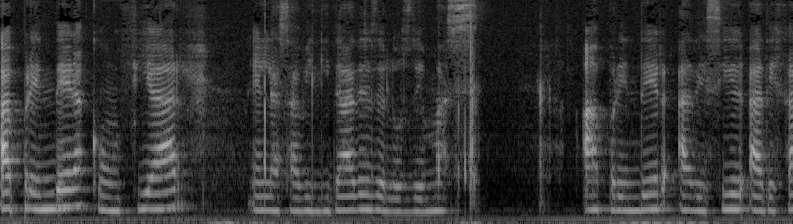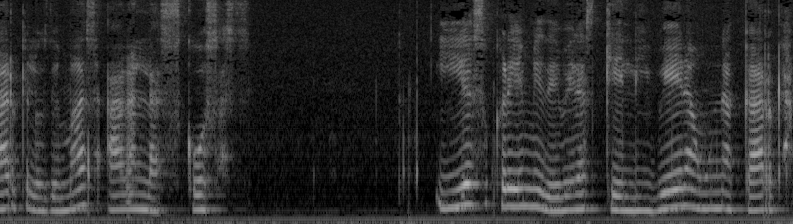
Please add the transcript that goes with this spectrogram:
aprender a confiar en las habilidades de los demás, aprender a decir, a dejar que los demás hagan las cosas. Y eso créeme de veras que libera una carga,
